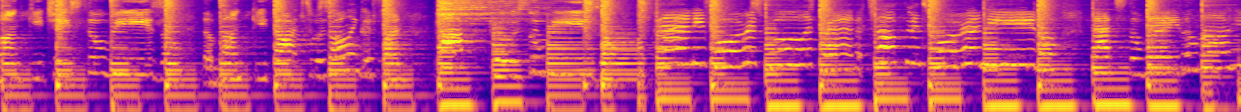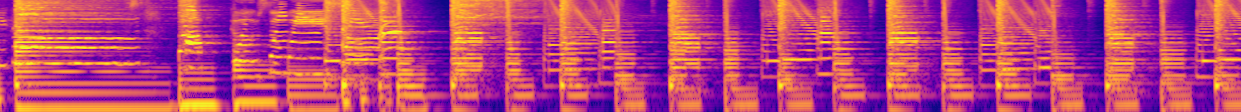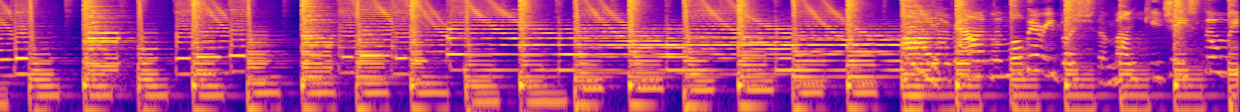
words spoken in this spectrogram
monkey chased the weasel. The monkey thought it was all in good fun. Pop goes the monkey chased the wind.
